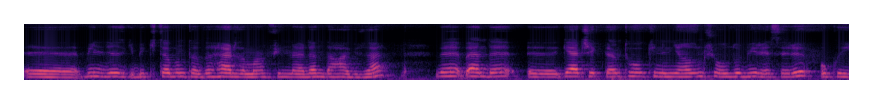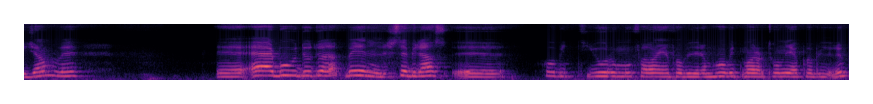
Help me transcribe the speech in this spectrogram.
e, bildiğiniz gibi kitabın tadı her zaman filmlerden daha güzel. Ve ben de e, gerçekten Tolkien'in yazmış olduğu bir eseri okuyacağım ve e, eğer bu videoda beğenilirse biraz e, Hobbit yorumu falan yapabilirim. Hobbit maratonu yapabilirim.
